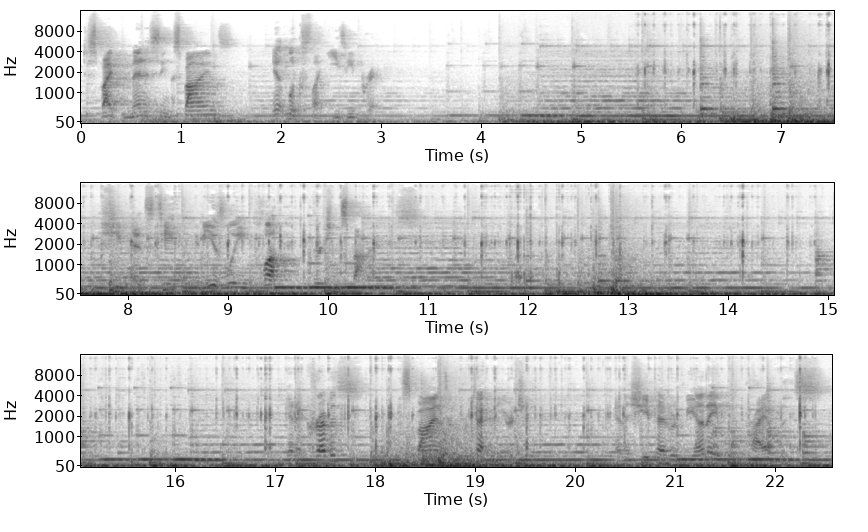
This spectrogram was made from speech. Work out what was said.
Despite the menacing spines, it looks like easy prey. Sheephead's teeth can easily pluck urchin spines. In a crevice, the spines would protect the urchin, and the sheephead would be unable to pry it loose.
